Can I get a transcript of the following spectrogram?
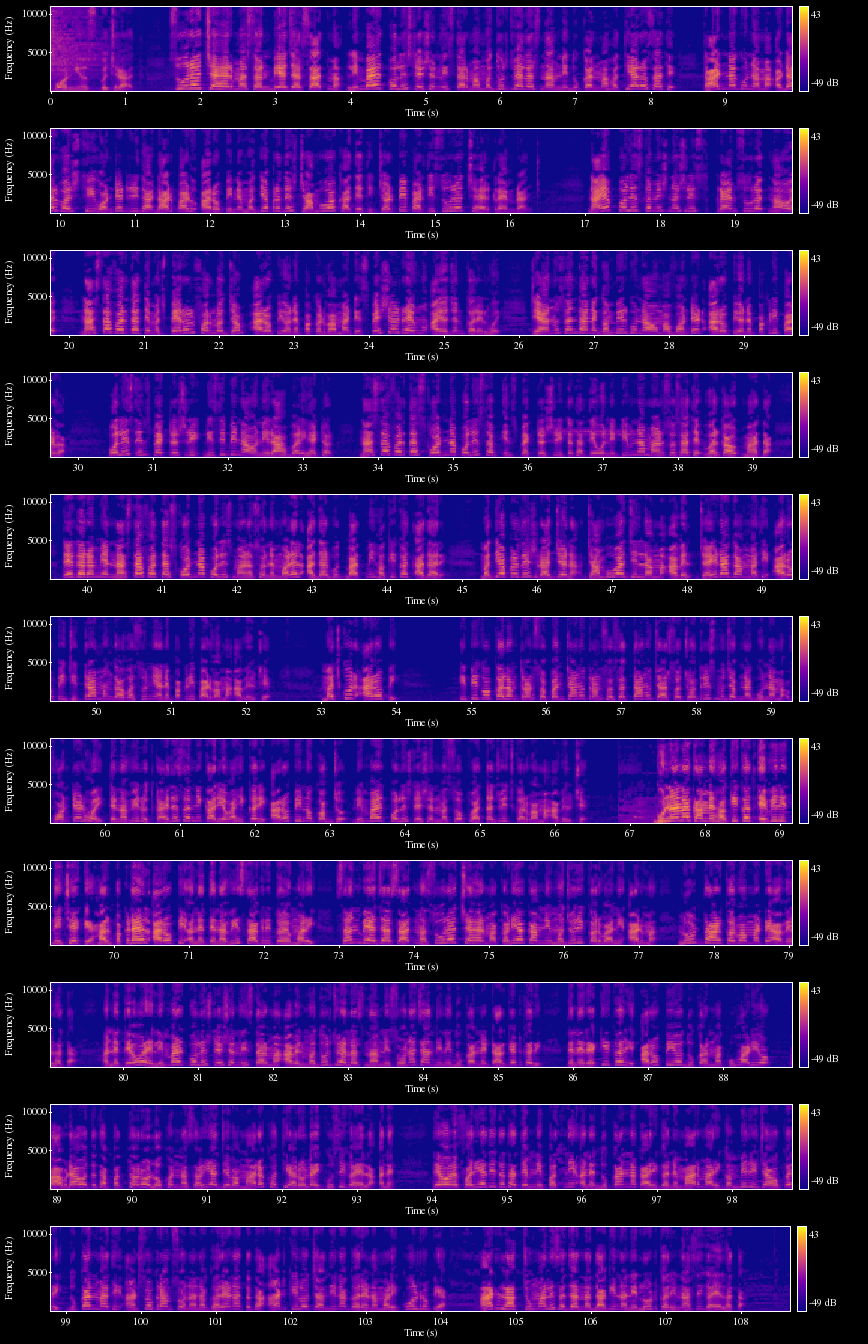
Four news Gujarat Surat શહેરમાં સન બે હજાર સાતમાં લિંબાયત પોલીસ સ્ટેશન વિસ્તારમાં મધુર જ્વેલર્સ નામની દુકાનમાં હથિયારો સાથે ધાડના ગુનામાં અઢાર વર્ષથી વોન્ટેડ રીધા દાડપાડુ આરોપીને મધ્યપ્રદેશ જાંબુવા ખાતેથી ઝડપી પાડતી સુરત શહેર ક્રાઇમ બ્રાન્ચ નાયબ police commissioner Shri crime Surat નાઓએ નાસ્તા ફરતા તેમજ પેરોલ ફરલો જમ્પ આરોપીઓને પકડવા માટે સ્પેશિયલ ડ્રાઈવનું આયોજન કરેલ હોય, જે અનુસંધાને ગંભીર ગુનાઓમાં વોન્ટેડ આરોપીઓને પકડી પાડવા પોલીસ ઇન્સ્પેક્ટર શ્રી ડીસીબી નાઓની રાહબરી હેઠળ નાસ્તા ફરતા સ્કોડના પોલીસ સબ ઇન્સ્પેક્ટર શ્રી તથા તેઓની ટીમના માણસો સાથે વર્કઆઉટમાં હતા. તે દરમિયાન નાસ્તા ફરતા સ્કોડના પોલીસ માણસોને મળેલ આધારભૂત બાતમી હકીકત આધારે મધ્યપ્રદેશ રાજ્યના જાંબુવા જિલ્લામાં આવેલ જયડા ગામમાંથી આરોપી જીત્રા મંગા વસુનિયાને પકડી પાડવામાં આવેલ છે. મજકૂર આરોપી ઇપિકો કલમ ત્રણસો પંચાણું, ત્રણસો સત્તાણું, ચારસો ચોત્રીસ મુજબના ગુનામાં વોન્ટેડ હોય તેના વિરુદ્ધ કાયદેસરની કાર્યવાહી કરી આરોપીનો કબજો લિંબાયત પોલીસ સ્ટેશનમાં સોંપવા તજવીજ કરવામાં આવેલ છે. ગુનાના કામે હકીકત એવી રીતની છે કે હાલ પકડાયેલ આરોપી અને તેના વીસ સાગરીતોએ મળી સન બે હજાર સાતમાં સુરત શહેરમાં કડિયા કામની મજૂરી કરવાની આડમાં લૂંટધાડ કરવા માટે આવેલ હતા. અને તેઓએ લિંબાયત પોલીસ સ્ટેશન વિસ્તારમાં આવેલ મધુર જ્વેલર્સ નામની સોના ચાંદીની દુકાનને ટાર્ગેટ કરી તેને રેકી કરી આરોપીઓ દુકાનમાં કુહાડીઓ, પાવડાઓ તથા પથ્થરો, લોખંડના સળિયા જેવા મારક હથિયારો લઈ ઘૂસી ગયેલા અને તેઓએ ફરિયાદી તથા તેમની પત્ની અને દુકાનના કારીગરને માર મારી ગંભીર ઇજાઓ કરી દુકાનમાંથી આઠસો ગ્રામ સોનાના ઘરેણા તથા આઠ કિલો ચાંદીના ઘરેણા મળી કુલ રૂપિયા આઠ લાખ ચુમ્માલીસ હજારના દાગીનાની લૂંટ કરી નાસી ગયેલ હતા.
